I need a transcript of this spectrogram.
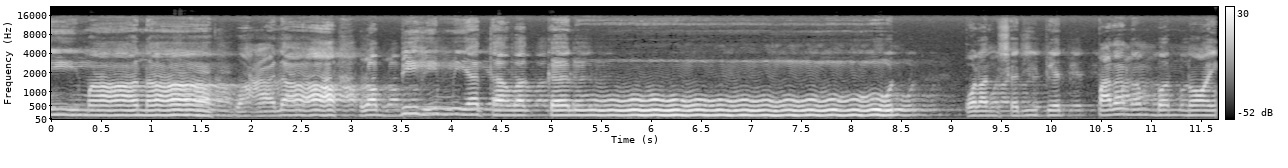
إيمانا وعلى ربهم يتوكلون কোরআন শরীফের পারা নম্বর নয়,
